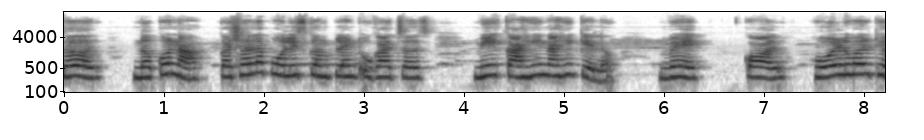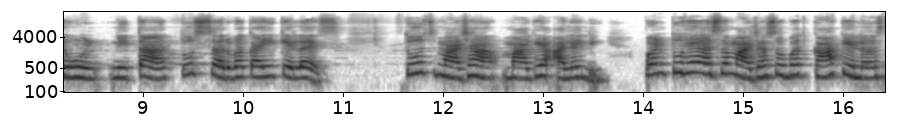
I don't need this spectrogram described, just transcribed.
सर नको ना. कशाला पोलीस कंप्लेंट उगाच मी काही नाही केलं. वेद कॉल होल्डवर ठेवून नीता तूच सर्व काही केलंयस. तूच माझ्या मागे आलेली. पण तू हे असं माझ्यासोबत का केलंस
